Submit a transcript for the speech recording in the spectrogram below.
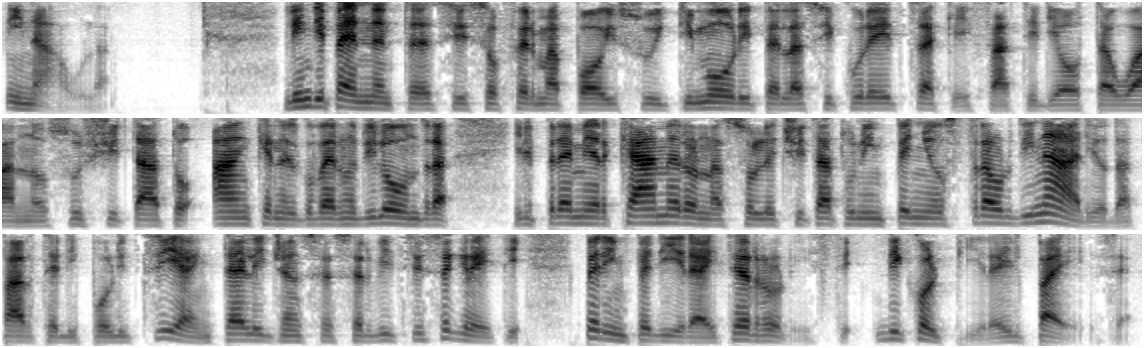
in aula. L'Independent si sofferma poi sui timori per la sicurezza che i fatti di Ottawa hanno suscitato anche nel governo di Londra. Il Premier Cameron ha sollecitato un impegno straordinario da parte di polizia, intelligence e servizi segreti per impedire ai terroristi di colpire il paese.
